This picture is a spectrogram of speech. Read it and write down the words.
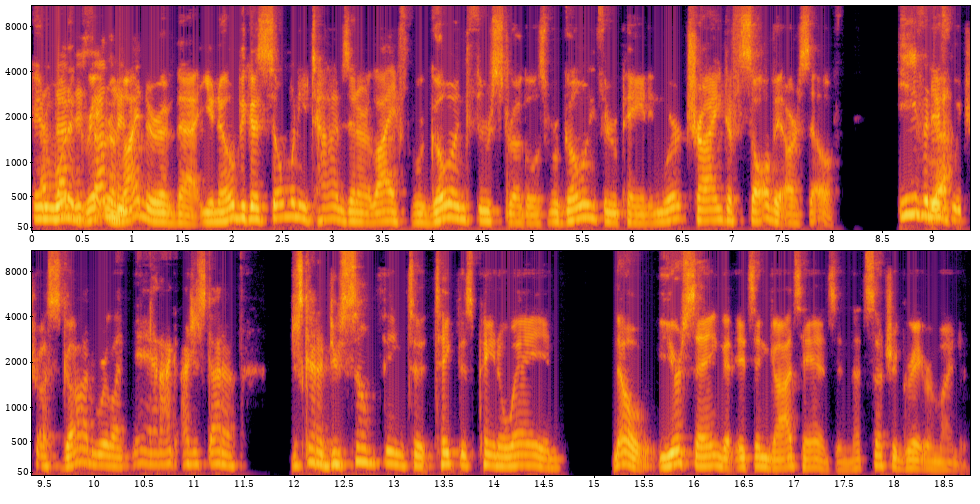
And, and what a great suddenly... reminder of that, you know, because so many times in our life we're going through struggles, we're going through pain, and we're trying to solve it ourselves. Even yeah. if we trust God, we're like, man, I, I just gotta just gotta do something to take this pain away. And no, you're saying that it's in God's hands, and that's such a great reminder.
